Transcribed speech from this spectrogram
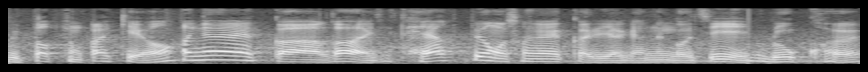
밑밥 좀 깔게요. 성형외과가 이제 대학병원 성형외과를 이야기하는 거지 로컬,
